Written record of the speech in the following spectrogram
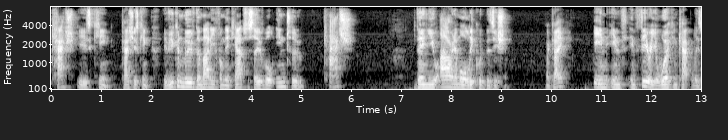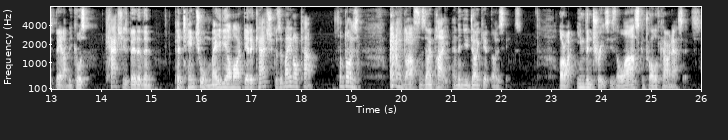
Cash is king. Cash is king. If you can move the money from the accounts receivable into cash, then you are in a more liquid position. Okay? In, in, in theory, your working capital is better because cash is better than potential. Maybe I might get a cash because it may not come. Sometimes bastards don't pay and then you don't get those things. All right, inventories is the last control of current assets.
